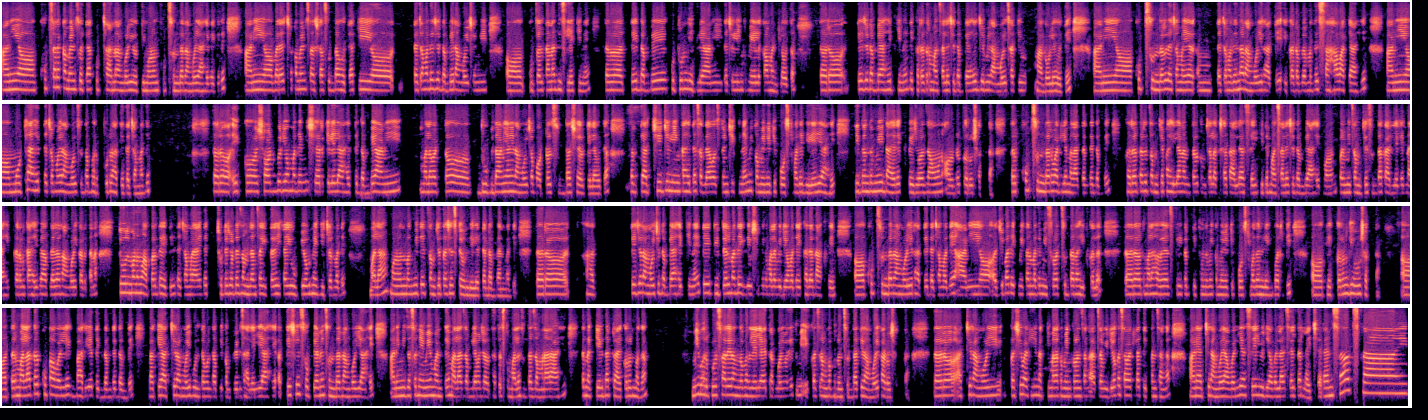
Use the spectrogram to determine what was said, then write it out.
आणि खूप साऱ्या कमेंट्स होत्या. खूप छान रांगोळी होती म्हणून, खूप सुंदर रांगोळी आहे वगैरे आणि बऱ्याचशा कमेंट्स अशा सुद्धा होत्या, की त्याच्यामध्ये जे डब्बे रांगोळीचे मी उचलताना दिसले की नाही, तर ते डब्बे कुठून घेतले आणि त्याची लिंक मिळेल का म्हटलं होतं. तर ते जे डब्बे आहेत की नाही, ते खरं तर मसाल्याचे डब्बे आहेत, जे मी रांगोळीसाठी मागवले होते आणि खूप सुंदर त्याच्यामध्ये त्याच्यामध्ये ना रांगोळी राहते. एका डब्यामध्ये सहा वाट्या आहेत आणि मोठ्या आहेत त्याच्यामुळे रांगोळी सुद्धा भरपूर राहते त्याच्यामध्ये. तर एक शॉर्ट शॉर्ट व्हिडिओमध्ये मी शेअर केलेले आहेत ते डब्बे आणि मला वाटतं धूपदाणी आणि रांगोळीच्या बॉटल सुद्धा शेअर केल्या होत्या. तर त्याची जी लिंक आहे त्या सगळ्या वस्तूंची की नाही मी कम्युनिटी पोस्टमध्ये दिलेली आहे. तिथून तुम्ही डायरेक्ट पेजवर जाऊन ऑर्डर करू शकता. तर खूप सुंदर वाटले मला तर ते डब्बे. खरं तर चमचे पाहिल्यानंतर तुमच्या लक्षात आले असेल, की ते मसाल्याचे डब्बे आहेत म्हणून. पण मी चमचे सुद्धा काढलेले नाहीत. कारण काही वेळा आपल्याला रांगोळी करताना टूल म्हणून वापरता येतील त्याच्यामुळे आणि त्या छोट्या-छोट्या चमच्यांचा इतरही काही उपयोग नाही किचनमध्ये मला. म्हणून मग मी ते चमचे तसेच ठेवून दिले त्या डब्यांमध्ये. तर ते जे रांगोळीचे डबे आहेत की नाही ते डिटेलमध्ये एक दिवशी मी तुम्हाला व्हिडिओमध्ये एखाद्या दाखवेन. खूप सुंदर रांगोळी राहते त्याच्यामध्ये आणि अजिबात एकमेकांमध्ये मिसळत सुद्धा राहील कलर. तर तुम्हाला हवे असतील तर तिथून तुम्ही कम्युनिटी पोस्टमधून लिंकवरती वरती क्लिक करून घेऊ शकता. तर मला तर खूप आवडले. भारी आहेत एकदम ते डबे बाकी आजची रांगोळी बोलता-बोलता आपली कंप्लीट झालेली आहे. अतिशय सोपी आणि सुंदर रांगोळी आहे आणि मी जसं नेहमी म्हणते मला जमले म्हणजे अर्थातच तुम्हाला सुद्धा जमणार आहे. तर नक्की एकदा ट्राय करून बघा. मी भरपूर सारे रंग भरलेले आहेत रांगोळीमध्ये. तुम्ही एकच रंग भरून सुद्धा ती रांगोळी काढू शकता. तर आजची रांगोळी कशी वाटली नक्की मला कमेंट करून सांगा. आजचा व्हिडिओ कसा वाटला ते पण सांगा आणि आजची रांगोळी आवडली असेल, व्हिडिओ आवडला असेल तर लाईक, शेअर अँड सबस्क्राईब.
